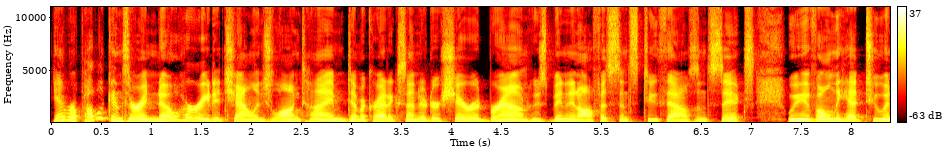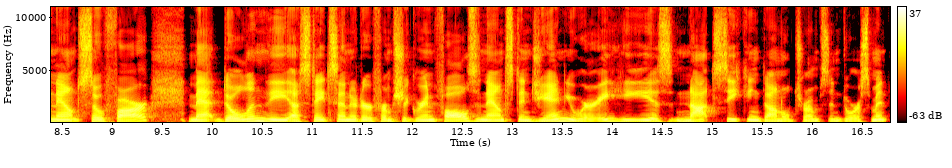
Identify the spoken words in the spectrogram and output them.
Yeah, Republicans are in no hurry to challenge longtime Democratic Senator Sherrod Brown, who's been in office since 2006. We've only had two announced so far. Matt Dolan, the uh, state senator from Chagrin Falls, announced in January he is not seeking Donald Trump's endorsement.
